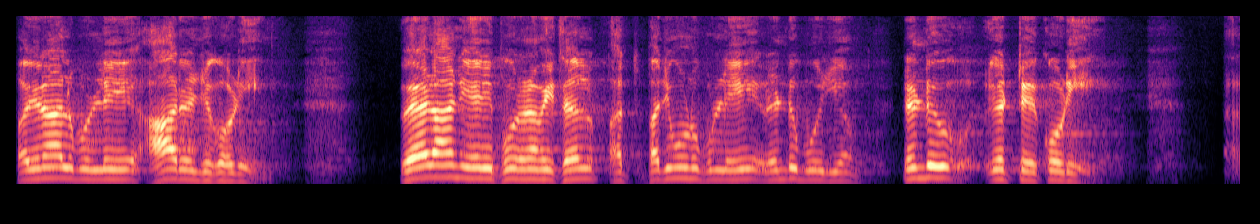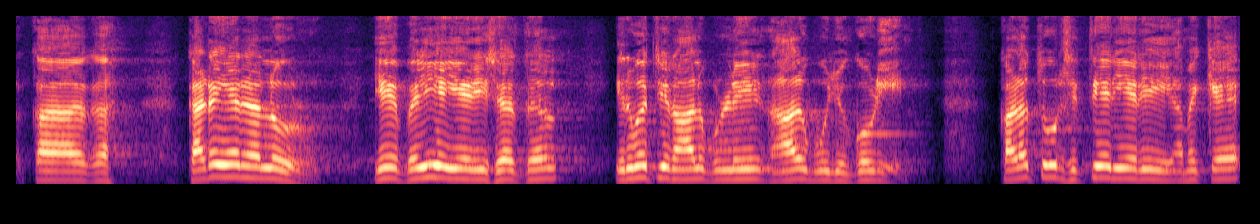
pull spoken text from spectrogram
பதினாலு புள்ளி ஆறு அஞ்சு கோடி. வேளாண் ஏரி புனரமைத்தல் பத் பதிமூணு புள்ளி ரெண்டு பூஜ்ஜியம் ரெண்டு எட்டு கோடி. க- க- கடையநல்லூர் ஏ பெரிய ஏரி சேர்த்தல் இருபத்தி நாலு புள்ளி நாலு பூஜ்ஜியம் கோடி. களத்தூர் சித்தேரி ஏரி அமைக்க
